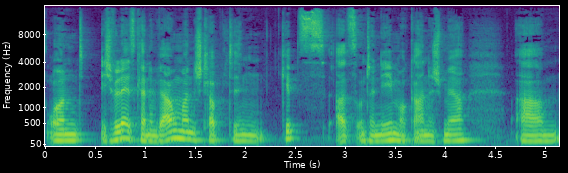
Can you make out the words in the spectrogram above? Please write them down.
Und ich will ja jetzt keine Werbung machen, ich glaube, den gibt's als Unternehmen auch gar nicht mehr. Ähm,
